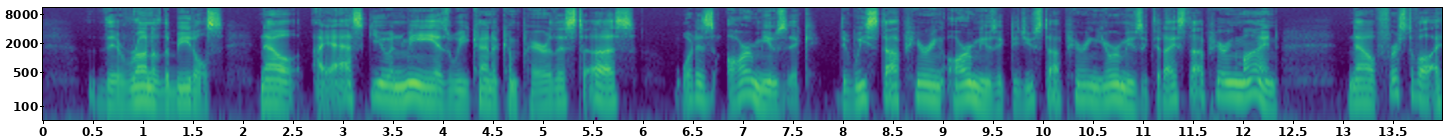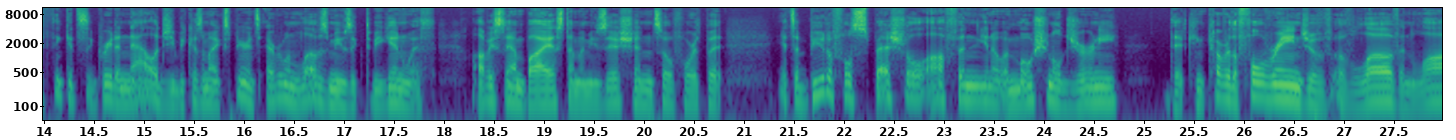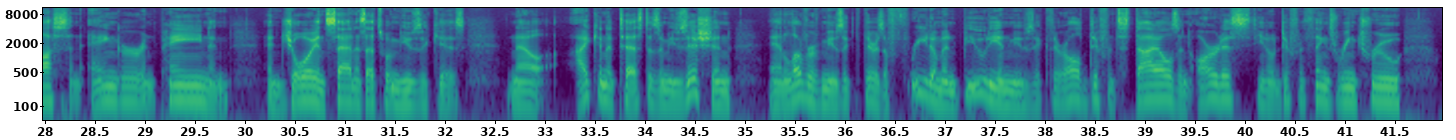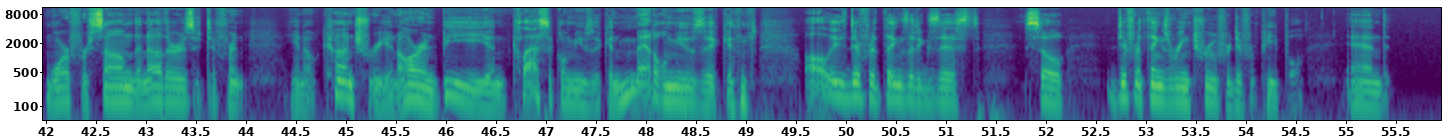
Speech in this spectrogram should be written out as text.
the run of the Beatles. Now, I ask you and me as we kind of compare this to us what is our music? Did we stop hearing our music? Did you stop hearing your music? Did I stop hearing mine? Now, first of all, I think it's a great analogy because of my experience. Everyone loves music to begin with. Obviously, I'm biased, I'm a musician and so forth, but it's a beautiful, special, often, you know, emotional journey that can cover the full range of, of love and loss and anger and pain and, and joy and sadness. That's what music is. Now, I can attest as a musician and lover of music that there's a freedom and beauty in music. They're all different styles and artists, you know, different things ring true more for some than others, or different you know country and R&B and classical music and metal music and all these different things that exist. So different things ring true for different people. And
